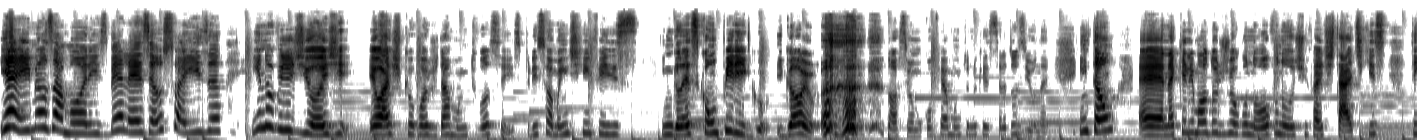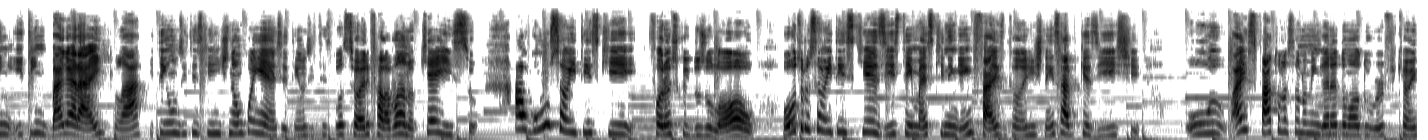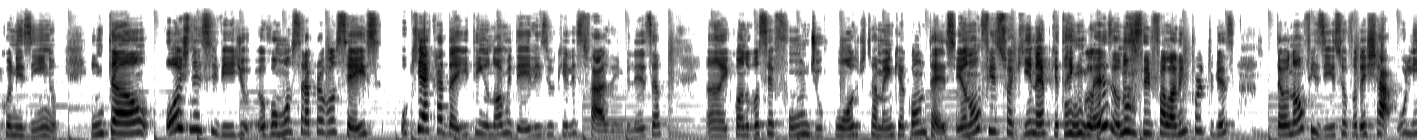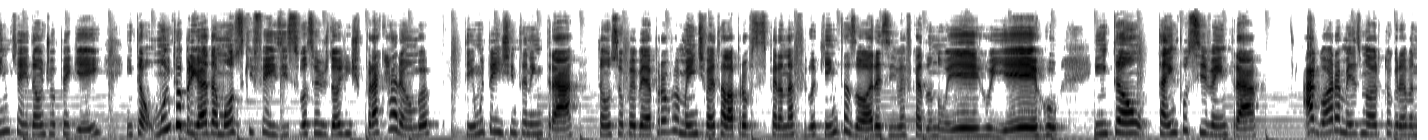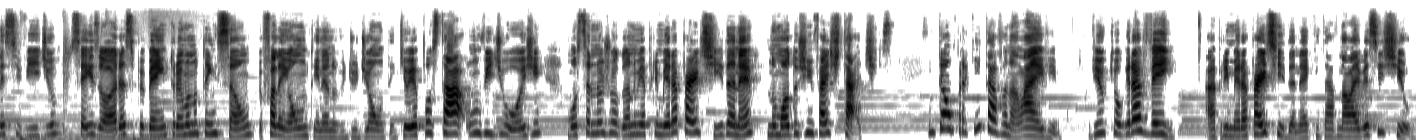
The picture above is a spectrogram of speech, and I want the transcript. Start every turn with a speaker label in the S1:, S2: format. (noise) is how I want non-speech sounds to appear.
S1: E aí, meus amores, beleza? Eu sou a Isa e no vídeo de hoje eu acho que eu vou ajudar muito vocês, principalmente quem fez inglês com perigo, igual eu. (laughs) Nossa, vamos confiar muito no que ele traduziu, né? Então, é, naquele modo de jogo novo, no Teamfight Tactics, tem item bagarai lá e tem uns itens que a gente não conhece. Tem uns itens que você olha e fala, mano, o que é isso? Alguns são itens que foram escolhidos do LoL, outros são itens que existem, mas que ninguém faz, então a gente nem sabe que existe. O, a espátula, se eu não me engano, é do modo Urf, que é o um iconezinho. Então, hoje nesse vídeo, eu vou mostrar pra vocês o que é cada item, o nome deles e o que eles fazem, beleza? Ah, e quando você funde um com outro também, o que acontece? Eu não fiz isso aqui, né, porque tá em inglês, eu não sei falar nem português. Então eu não fiz isso, eu vou deixar o link aí de onde eu peguei. Então, muito obrigada, moço, que fez isso, você ajudou a gente pra caramba. Tem muita gente tentando entrar, então o seu PBE provavelmente vai estar tá lá pra você esperar na fila 500 horas e vai ficar dando erro e erro. Então, tá impossível entrar. Agora mesmo, na hora que eu tô gravando esse vídeo, 6 horas, o PB entrou em manutenção. Eu falei ontem, né, no vídeo de ontem, que eu ia postar um vídeo hoje mostrando eu jogando minha primeira partida, né, no modo Teamfight Tactics. Então, pra quem tava na live, viu que eu gravei a primeira partida, né, quem tava na live assistiu.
